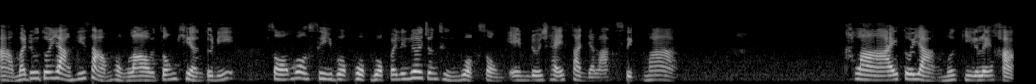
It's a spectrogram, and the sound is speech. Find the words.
อ่ามาดูตัวอย่างที่ 3 ของเราจงเขียนตัวนี้ 2 บวก 4 บวก 6 บวกไปเรื่อยๆ จนถึงบวก 2n โดยใช้สัญลักษณ์ซิกมาคล้ายตัวอย่างเมื่อกี้เลยค่ะ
